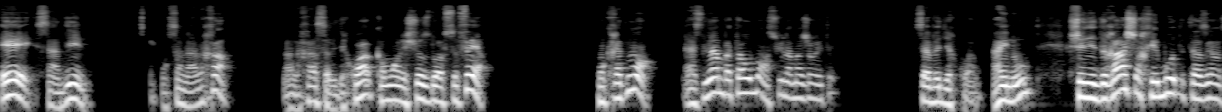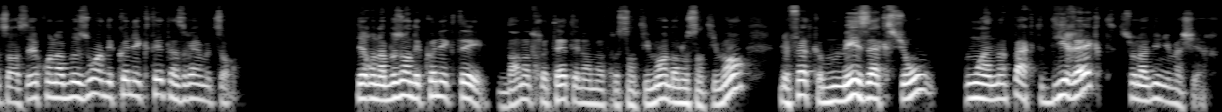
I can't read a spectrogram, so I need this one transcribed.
Et c'est un din, ce qui concerne l'alakha. L'alakha, ça veut dire quoi? Comment les choses doivent se faire. Concrètement, on suit la majorité. Ça veut dire quoi? C'est-à-dire qu'on a besoin de connecter Tazra Metzora. C'est-à-dire qu'on a besoin de connecter dans notre tête et dans notre sentiment, dans nos sentiments, le fait que mes actions ont un impact direct sur l'avenir du Mashiach.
